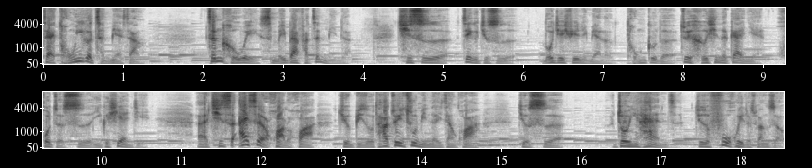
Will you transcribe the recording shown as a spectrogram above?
在同一个层面上。真和伪是没办法证明的。其实这个就是逻辑学里面的同构的最核心的概念，或者是一个陷阱。呃，其实埃塞尔画的画，就比如他最著名的一张画，就是 join hands，就是互惠的双手，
